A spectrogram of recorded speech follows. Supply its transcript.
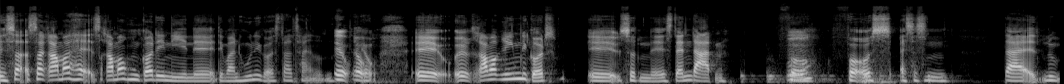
øh, så, så, rammer, så rammer hun godt ind i en... Øh, det var en hund, ikke også, der har tegnet den? Jo. jo. Øh, øh, rammer rimelig godt øh, sådan øh, standarden for, mm. for os. Altså sådan... Der er, nu,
